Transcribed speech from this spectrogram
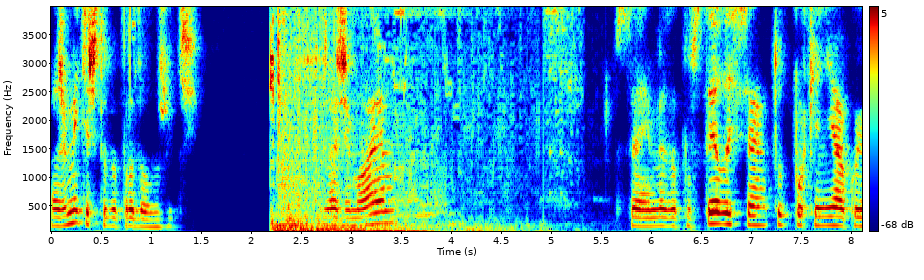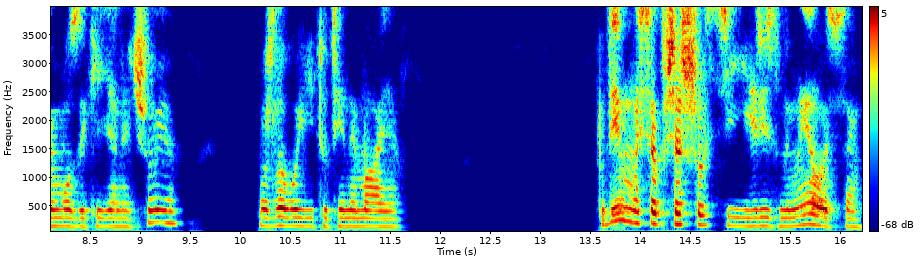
Нажміть, щоб продовжити. Нажимаємо. Все, і ми запустилися. Тут поки ніякої музики я не чую. Можливо, її тут і немає. Подивимося, що в цій ігрі змінилося.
